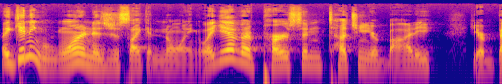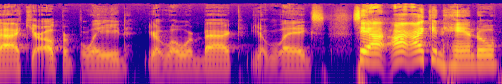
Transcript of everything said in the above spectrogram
Like getting one is just like annoying. Like you have a person touching your body, your back, your upper blade, your lower back, your legs. See, I, I, I can handle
